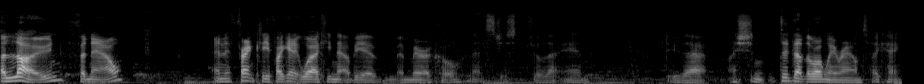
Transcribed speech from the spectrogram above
alone for now. And if, frankly, if I get it working, that'll be a, a, miracle. Let's just fill that in. Do that. I shouldn't... Did that the wrong way around. Okay.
